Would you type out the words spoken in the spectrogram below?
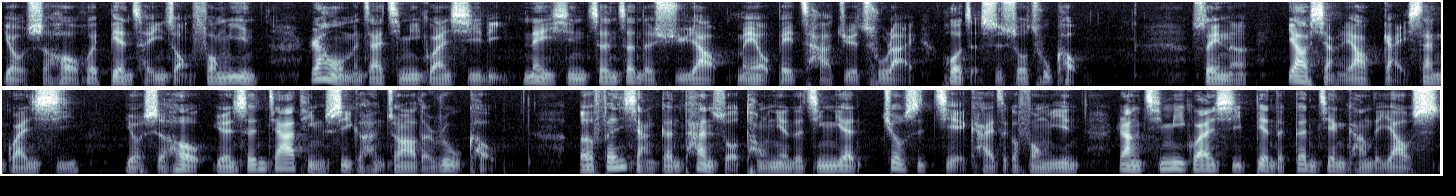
有时候会变成一种封印，让我们在亲密关系里内心真正的需要没有被察觉出来，或者是说出口。所以呢，要想要改善关系，有时候原生家庭是一个很重要的入口。而分享跟探索童年的经验，就是解开这个封印，让亲密关系变得更健康的钥匙。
